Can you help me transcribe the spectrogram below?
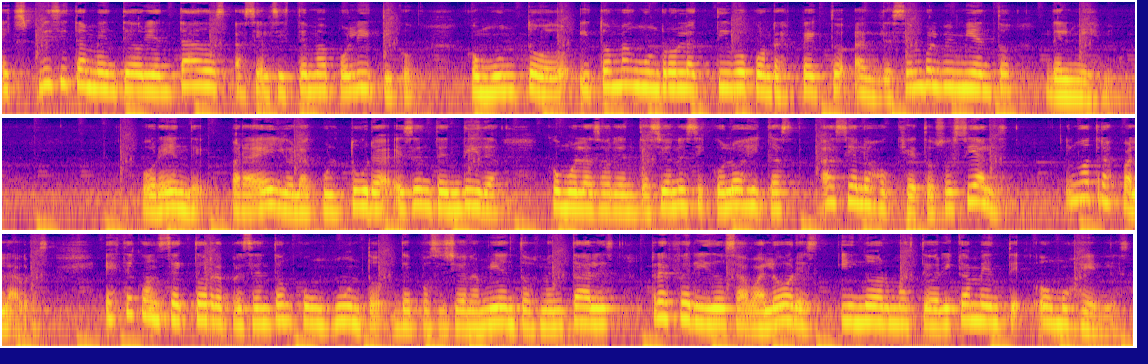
explícitamente orientados hacia el sistema político como un todo y toman un rol activo con respecto al desenvolvimiento del mismo. Por ende, para ello la cultura es entendida como las orientaciones psicológicas hacia los objetos sociales. En otras palabras, este concepto representa un conjunto de posicionamientos mentales referidos a valores y normas teóricamente homogéneas,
